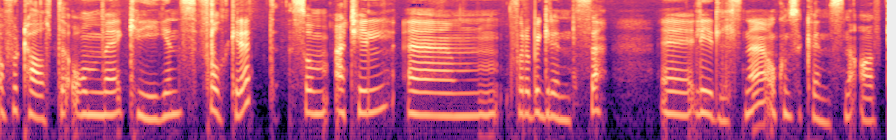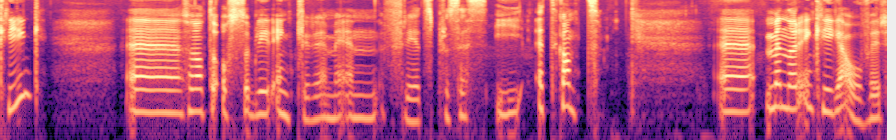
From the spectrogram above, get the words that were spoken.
og fortalte om eh, krigens folkerett, som er til eh, for å begrense eh, lidelsene og konsekvensene av krig. Eh, sånn at det også blir enklere med en fredsprosess i etterkant. Eh, men når en krig er over,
